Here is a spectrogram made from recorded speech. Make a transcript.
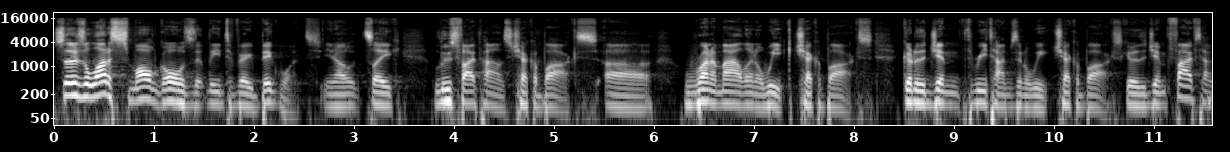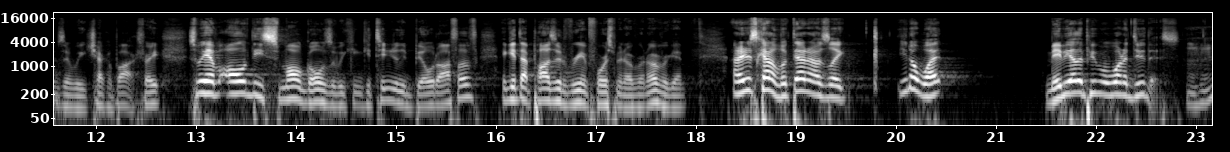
So there's a lot of small goals that lead to very big ones. You know, it's like lose five pounds, check a box. Uh, run a mile in a week, check a box. Go to the gym three times in a week, check a box. Go to the gym five times in a week, check a box, right? So we have all of these small goals that we can continually build off of and get that positive reinforcement over and over again. And I just kind of looked at it and I was like, you know what? Maybe other people want to do this. Mm-hmm.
